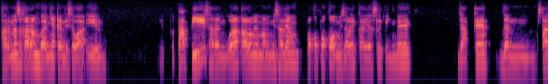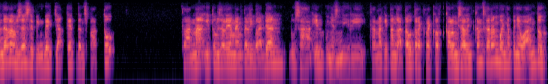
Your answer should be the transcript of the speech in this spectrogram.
Karena sekarang banyak yang disewain. Gitu. Tapi saran gua kalau memang misalnya yang pokok-pokok misalnya kayak sleeping bag, jaket dan standar lah misalnya sleeping bag, jaket dan sepatu, celana gitu misalnya yang nempel di badan, usahain punya Mm-mm. sendiri karena kita nggak tahu track record. Kalau misalnya kan sekarang banyak penyewaan tuh,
